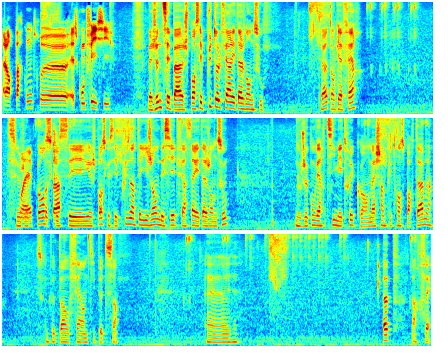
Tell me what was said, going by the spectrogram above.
Alors par contre, euh, est-ce qu'on le fait ici? Bah je ne sais pas, je pensais plutôt le faire à l'étage d'en dessous. Ça va, tant qu'à faire Parce que Ouais, je pense que c'est je pense que c'est plus intelligent d'essayer de faire ça à l'étage en dessous. Donc je convertis mes trucs en machin plus transportable. Est-ce qu'on peut pas en faire un petit peu de ça? Euh, Hop, parfait.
